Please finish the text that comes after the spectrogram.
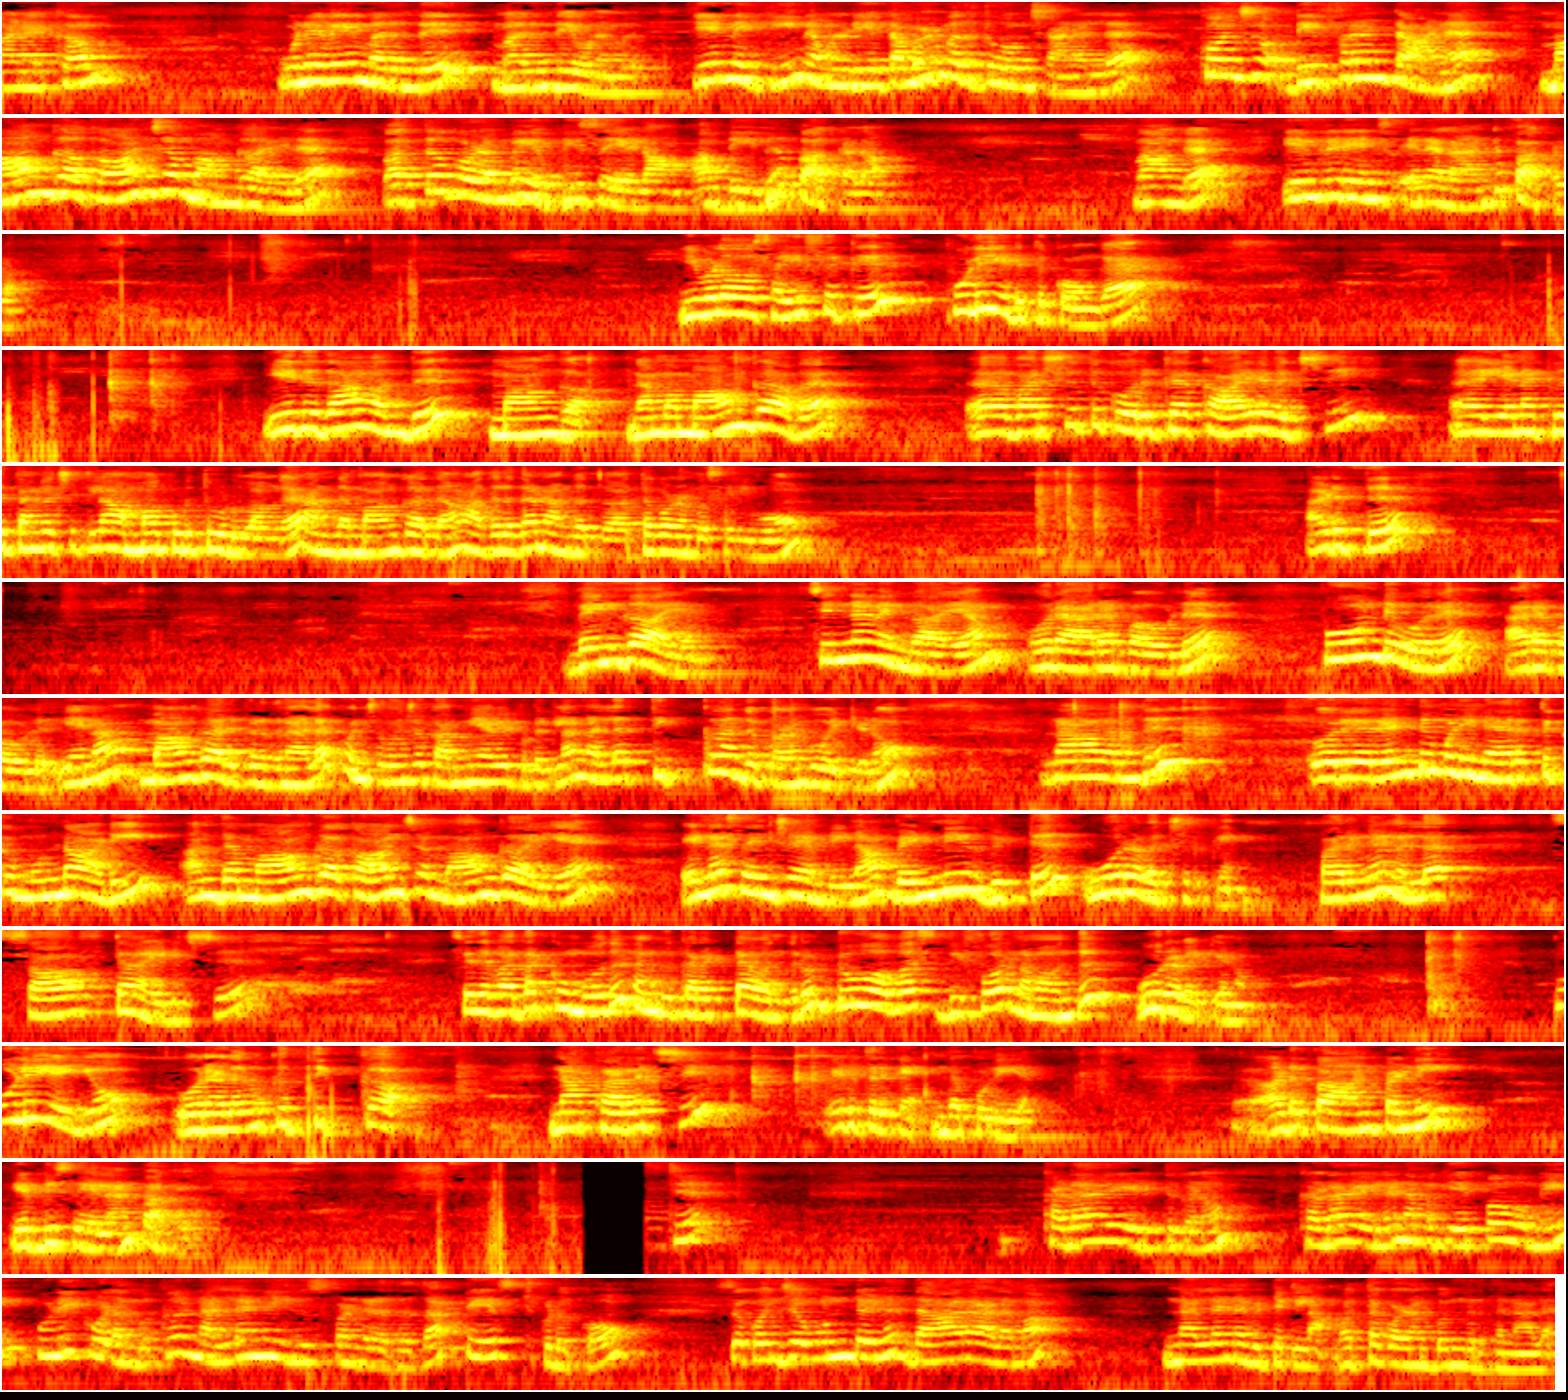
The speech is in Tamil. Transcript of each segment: வணக்கம். உணவே மருந்து மருந்தே உணவு. இன்னைக்கு நம்மளுடைய தமிழ் மருத்துவம் சேனல்ல கொஞ்சம் டிஃப்ரெண்டான மாங்காய் காஞ்ச மாங்காயில வத்த குழம்பு எப்படி செய்யலாம் அப்படின்னு பார்க்கலாம். வாங்க இன்கிரீடியன்ஸ் என்னலான்ட்டு பார்க்கலாம். இவ்வளோ சைஸுக்கு புளி எடுத்துக்கோங்க. இதுதான் வந்து மாங்காய். நம்ம மாங்காவை வருஷத்துக்கு ஒருக்க காய வச்சு எனக்கு தங்கச்சிக்கெலாம் அம்மா கொடுத்து விடுவாங்க. அந்த மாங்காய் தான். அதில் தான் நாங்கள் வத்த குழம்பு செய்வோம். அடுத்து வெங்காயம். சின்ன வெங்காயம் ஒரு அரை பவுலு. பூண்டு ஒரு அரை பவுலு. ஏன்னா மாங்காய் இருக்கிறதுனால கொஞ்சம் கொஞ்சம் கம்மியாகவே போட்டுக்கலாம். நல்லா திக்காக அந்த குழம்பு வைக்கணும். நான் வந்து ஒரு ரெண்டு மணி நேரத்துக்கு முன்னாடி அந்த மாங்காய் காஞ்ச மாங்காயை என்ன செஞ்சேன் அப்படின்னா வெந்நீர் விட்டு ஊற வச்சிருக்கேன். பாருங்கள் நல்லா சாஃப்டாக ஆயிடுச்சு. ஸோ இதை வதக்கும் போது நமக்கு கரெக்டாக வந்துடும் டூ ஹவர்ஸ் பிஃபோர் நம்ம வந்து ஊற வைக்கணும். புளியையும் ஓரளவுக்கு திக்காக நான் கரைச்சி எடுத்திருக்கேன் இந்த புளியை. அடுப்பை ஆன் பண்ணி எப்படி செய்யலான்னு பார்க்கலாம். ஃபஸ்ட்டு கடாயை எடுத்துக்கணும். கடாயில் நமக்கு எப்போவுமே புளி குழம்புக்கு நல்லெண்ணெய் யூஸ் பண்ணுறது தான் டேஸ்ட் கொடுக்கும். ஸோ கொஞ்சம் உண்டுன்னு தாராளமாக நல்லெண்ணெய் விட்டுக்கலாம் வத்த குழம்புங்கிறதுனால.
